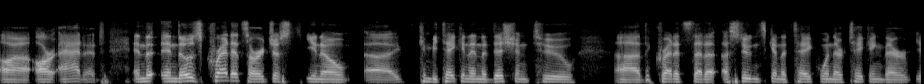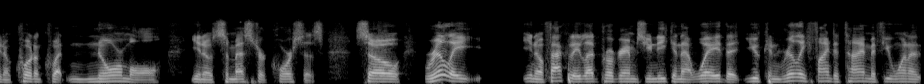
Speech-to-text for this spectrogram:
uh, are added, and the, and those credits are just you know uh, can be taken in addition to uh, the credits that a, a student's going to take when they're taking their you know quote unquote normal you know semester courses. So really, you know faculty led programs unique in that way that you can really find a time if you want to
